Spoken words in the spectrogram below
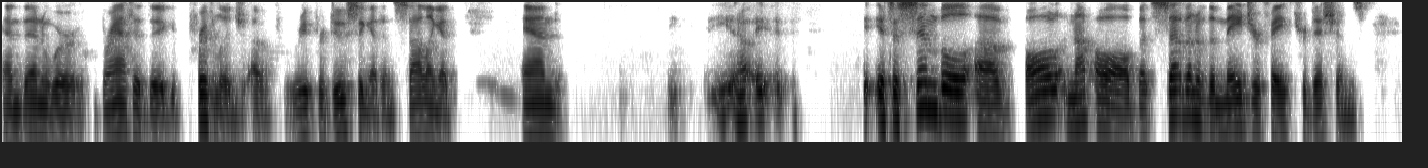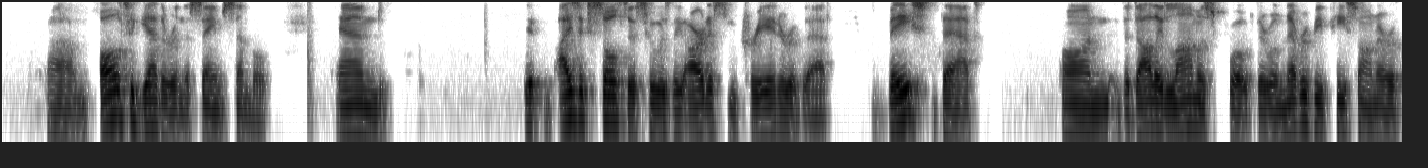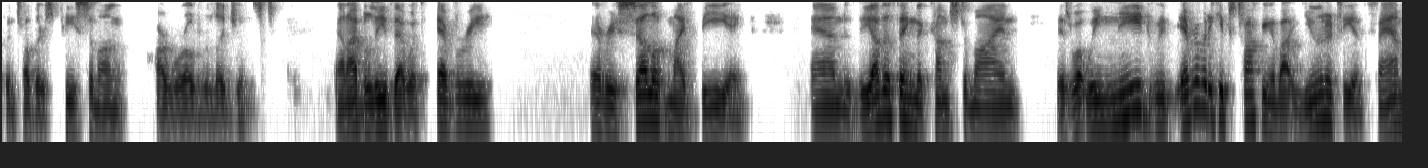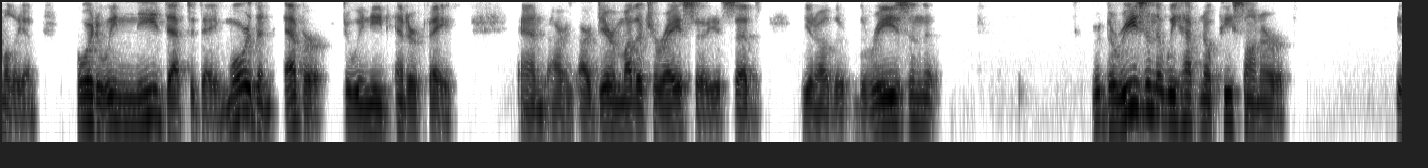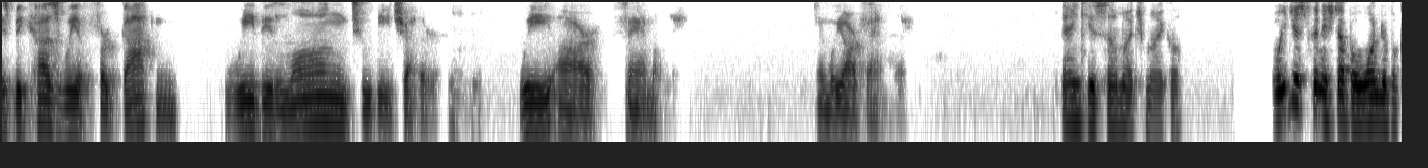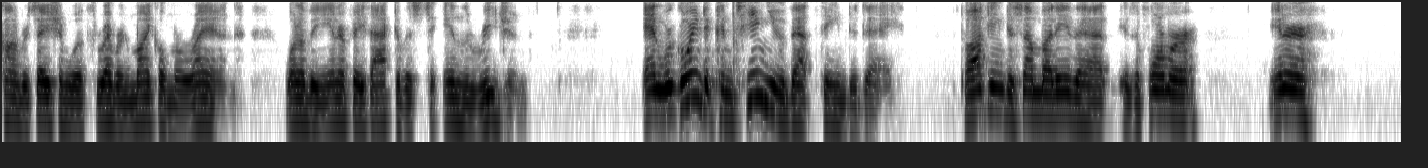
and then were granted the privilege of reproducing it and selling it. And you know, it, it's a symbol of all, not all, but seven of the major faith traditions, um, all together in the same symbol. And it, Isaac Soltis, who was the artist and creator of that, based that on the Dalai Lama's quote, There will never be peace on earth until there's peace among our world religions. And I believe that with every every cell of my being. And the other thing that comes to mind is what we need. We, everybody keeps talking about unity and family, and boy, do we need that today more than ever. Do we need interfaith? And our, our dear Mother Teresa, you said, you know, the, the reason the reason that we have no peace on earth is because we have forgotten we belong to each other. We are family. And we are family. Thank you so much, Michael. We just finished up a wonderful conversation with Reverend Michael Moran, one of the interfaith activists in the region. And we're going to continue that theme today, talking to somebody that is a former inter,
